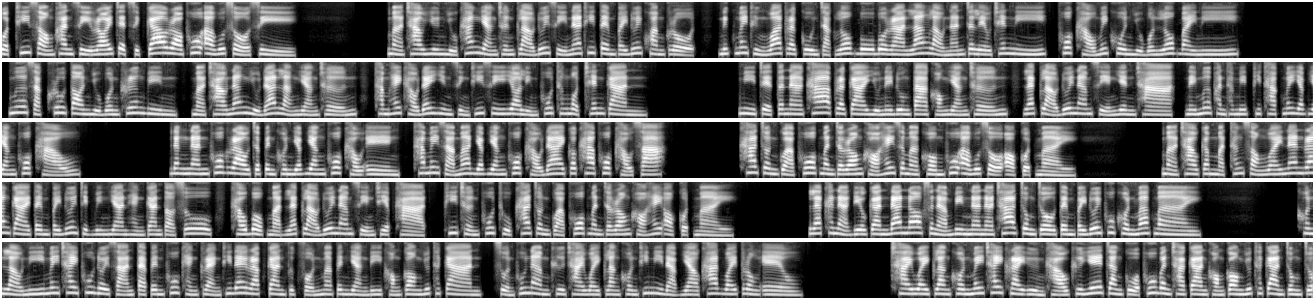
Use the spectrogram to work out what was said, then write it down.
บทที่ 2479 รอผู้อาวุโสสี่หมาชาวยืนอยู่ข้างหยางเฉินกล่าวด้วยสีหน้าที่เต็มไปด้วยความโกรธ นึกไม่ถึงว่าตระกูลจากโลกบูโบราณล่างเหล่านั้นจะเลวเช่นนี้ พวกเขาไม่ควรอยู่บนโลกใบนี้ เมื่อสักครู่ตอนอยู่บนเครื่องบิน หมาชาวนั่งอยู่ด้านหลังหยางเฉินทำให้เขาได้ยินสิ่งที่ซียอหลิงพูดทั้งหมดเช่นกัน มีเจตนาฆ่าประกายอยู่ในดวงตาของหยางเฉินและกล่าวด้วยน้ำเสียงเย็นชา ในเมื่อพันธมิตรพิทักษ์ไม่ยับยั้งพวกเขา ดังนั้นพวกเราจะเป็นคนยับยั้งพวกเขาเอง ถ้าไม่สามารถยับยั้งพวกเขาได้ก็ฆ่าพวกเขาซะ ฆ่าจนกว่าพวกมันจะร้องขอให้สมาคมผู้อาวุโสออกกฎใหม่ หมาชาวกำหมัดทั้งสองไว้แน่นร่างกายเต็มไปด้วยจิตวิญญาณแห่งการต่อสู้ เขาโบกหมัดและกล่าวด้วยน้ำเสียงเฉียบขาด พี่เฉินพูดถูกฆ่าจนกว่าพวกมันจะร้องขอให้ออกกฎใหม่ และขณะเดียวกันด้านนอกสนามบินนานาชาติจงโจวเต็มไปด้วยผู้คนมากมาย คนเหล่านี้ไม่ใช่ผู้โดยสารแต่เป็นผู้แข็งแกร่งที่ได้รับการฝึกฝนมาเป็นอย่างดีของกองยุทธการ ส่วนผู้นำคือชายวัยกลางคนที่มีดาบยาวคาดไว้ตรงเอว ชายวัยกลางคนไม่ใช่ใครอื่นเขาคือเย่จังกัวผู้บัญชาการของกองยุทธการจงโจ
